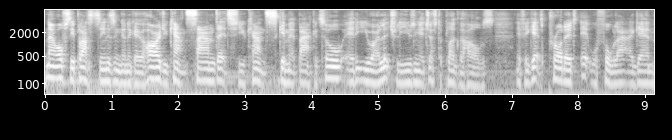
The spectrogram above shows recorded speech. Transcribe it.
Now obviously plasticine isn't going to go hard, you can't sand it, you can't skim it back at all, it, you are literally using it just to plug the holes. If it gets prodded it will fall out again,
